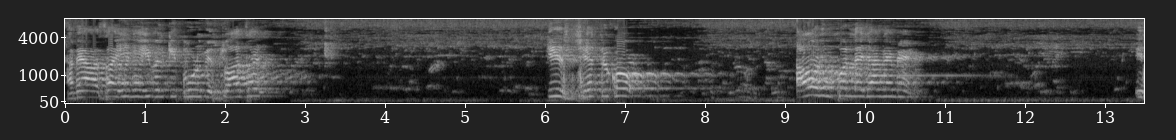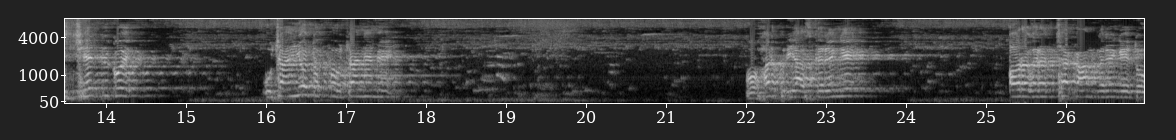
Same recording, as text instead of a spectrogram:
हमें आशा ही नहीं, बल्कि पूर्ण विश्वास है कि इस क्षेत्र को और ऊपर ले जाने में, इस क्षेत्र को ऊंचाइयों तक पहुँचाने में वो हर प्रयास करेंगे। और अगर अच्छा काम करेंगे तो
